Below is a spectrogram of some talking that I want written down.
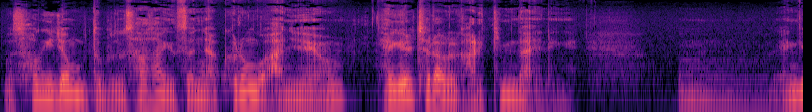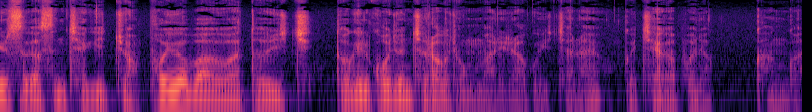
뭐 서기 전부터 무슨 사상이 있었냐 그런 거 아니에요. 해겔 철학을 가리킵니다. 이런 게. 어, 엥겔스가 쓴 책이 있죠. 포요바우와 도이치, 독일 고전 철학의 종말이라고 있잖아요. 그 제가 번역한 것.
